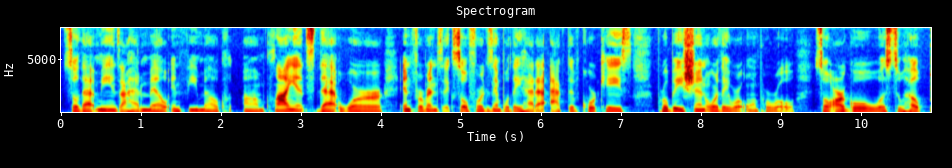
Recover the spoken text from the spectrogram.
So that means I had male and female um, clients that were in forensics. So, for example, they had an active court case, probation, or they were on parole. So, our goal was to help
